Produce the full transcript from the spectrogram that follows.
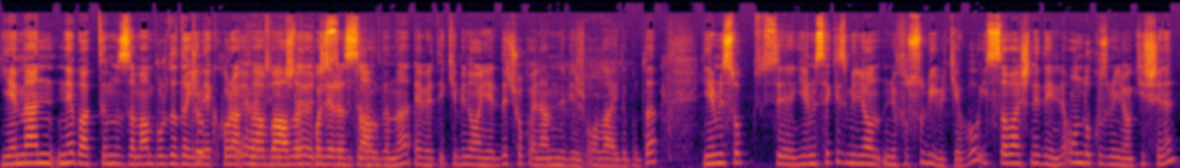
Yemen'e baktığımız zaman burada da yine çok, kuraklığa evet, bağlı kolera salgını. Evet 2017'de çok önemli bir olaydı bu da. 28 milyon nüfusu bir ülke bu. İç savaş nedeniyle 19 milyon kişinin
